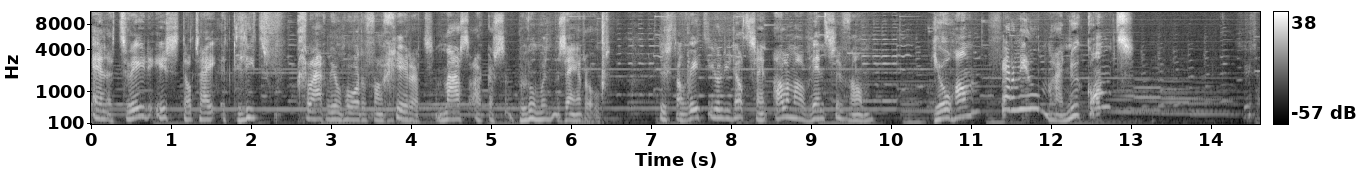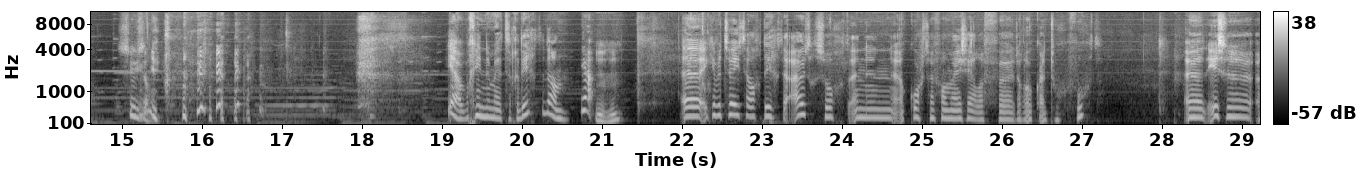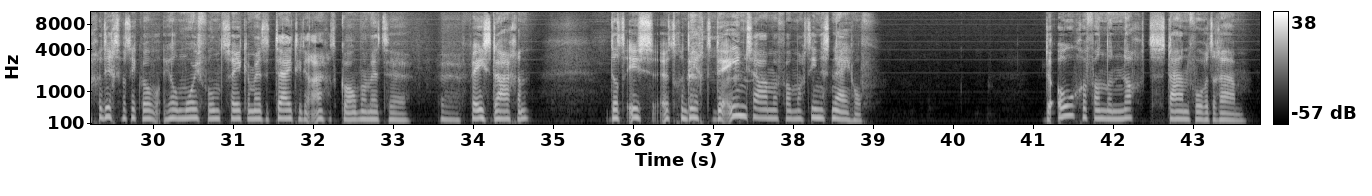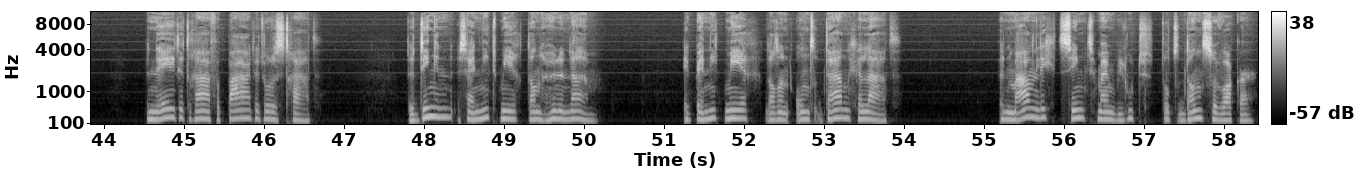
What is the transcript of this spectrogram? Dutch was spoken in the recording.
En het tweede is dat hij het lied graag wil horen van Gerard Maasakkers, Bloemen zijn rood. Dus dan weten jullie dat zijn allemaal wensen van Johan Verwiel. Maar nu komt... Suzanne. Suzanne. Ja, we beginnen met de gedichten dan. Ja. Eh, ik heb een tweetal gedichten uitgezocht en een korte van mijzelf eh, er ook aan toegevoegd. Eh, het eerste gedicht wat ik wel heel mooi vond, zeker met de tijd die eraan gaat komen met de feestdagen. Dat is het gedicht De Eenzame van Martinus Nijhoff. De ogen van de nacht staan voor het raam. Beneden draven paarden door de straat. De dingen zijn niet meer dan hun naam. Ik ben niet meer dan een ontdaan gelaat. Een maanlicht zingt mijn bloed tot dansen wakker.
